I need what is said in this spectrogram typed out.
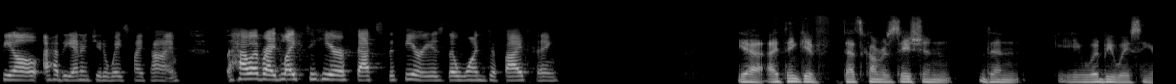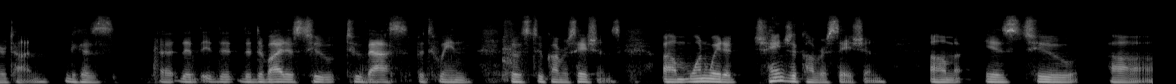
feel I have the energy to waste my time. However, I'd like to hear if that's the theory, is the one to five thing. Yeah, I think if that's conversation, then you would be wasting your time because uh, the, the the divide is too too vast between those two conversations. Um, one way to change the conversation um, is to uh,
